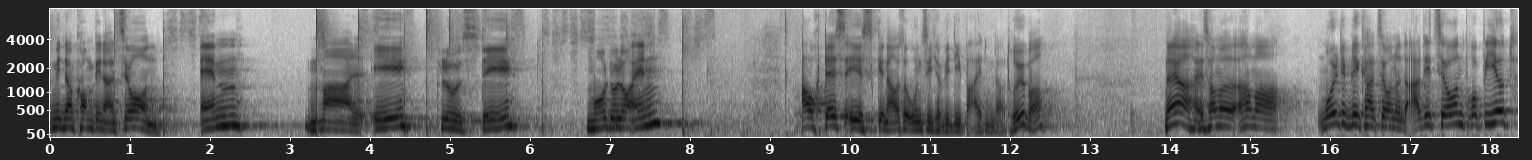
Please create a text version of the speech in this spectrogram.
mit einer Kombination m mal e plus d modulo n. Auch das ist genauso unsicher wie die beiden da drüber. Naja, jetzt haben wir, haben wir Multiplikation und Addition probiert.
